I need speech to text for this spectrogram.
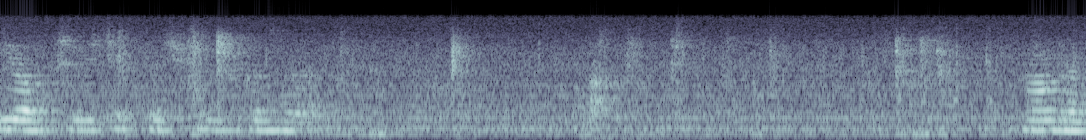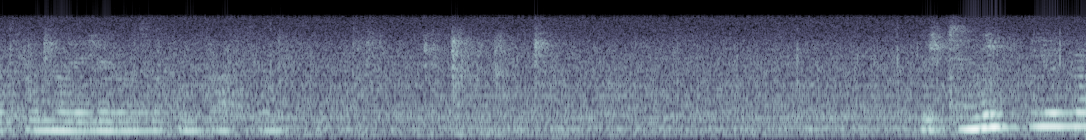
I oczywiście ktoś go znalazł. Dobra, trudno, jedziemy za pasją. Jeszcze nikt nie ma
